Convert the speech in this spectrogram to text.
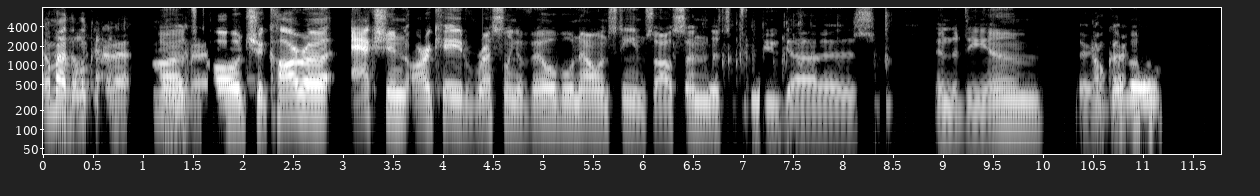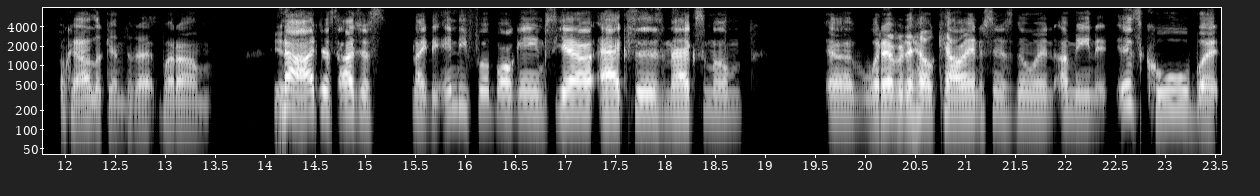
I'm have to look at that. Uh, it's called Chikara Action Arcade Wrestling, available now on Steam. So I'll send this to you guys in the DM. There you Okay. go. Okay, I'll look into that. But um, Yeah. nah, I just, I just like the indie football games. Yeah, Axis, Maximum, uh, whatever the hell Cal Anderson is doing. I mean, it, it's cool, but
